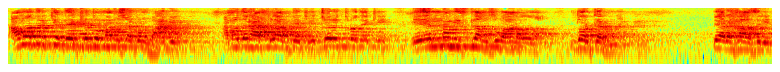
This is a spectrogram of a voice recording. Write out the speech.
আমাদেরকে দেখে তো মানুষ এখন ভাগে। আমাদের আখলাখ দেখে, চরিত্র দেখে। এর নাম ইসলাম সুবাহ আল্লাহ দরকার নাই। পেয়ার হাজির,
